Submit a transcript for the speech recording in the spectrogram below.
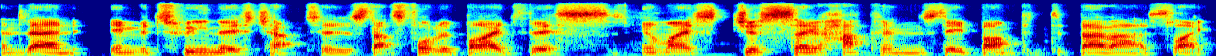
And then in between those chapters, that's followed by this almost just so happens they bump into Boaz. Like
